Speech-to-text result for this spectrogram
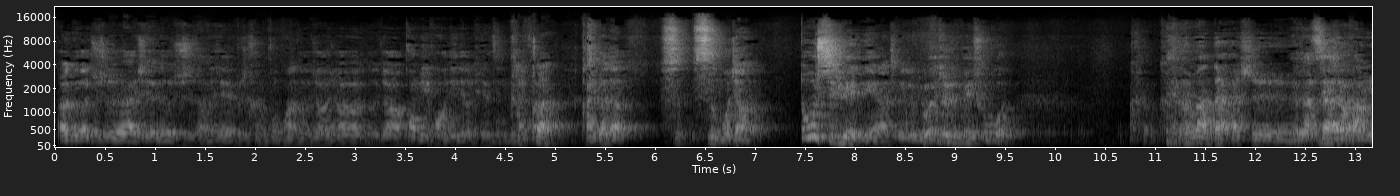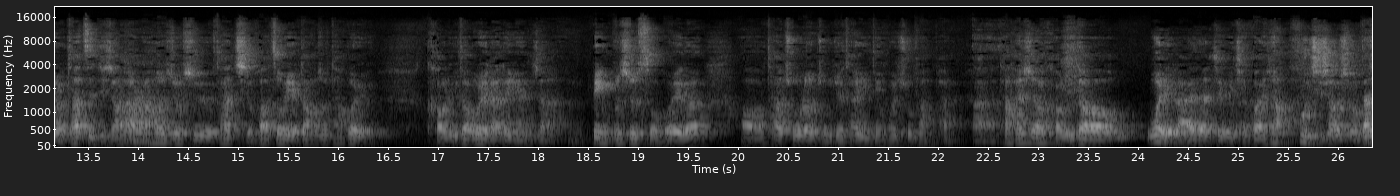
呃，那个就是还有现在那个就是咱们现在不是很疯狂那个叫叫那个叫光明皇帝那个片子里面，凯传凯传的四四魔将都是怨念啊，这个就永远就是没出过。可可能万代还是有他自己在想法有他自己想法，啊然后就是他企划作业当中，他会考虑到未来的延展，并不是所谓的哦，他出了主角，他一定会出反派，啊，他还是要考虑到未来的这个情怀项。后期销售，但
